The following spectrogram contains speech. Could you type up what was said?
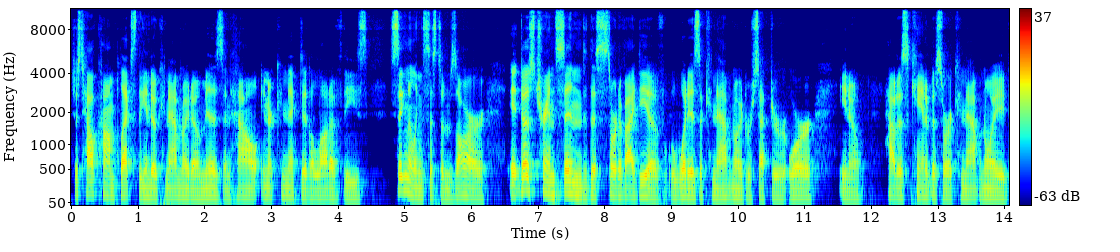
just how complex the endocannabinoidome is and how interconnected a lot of these signaling systems are it does transcend this sort of idea of what is a cannabinoid receptor or you know how does cannabis or a cannabinoid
